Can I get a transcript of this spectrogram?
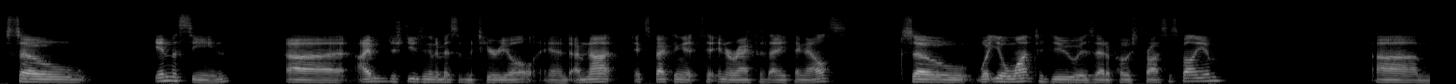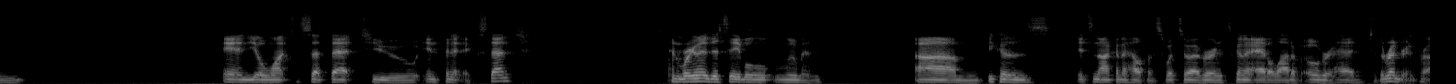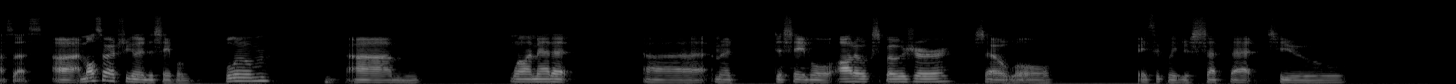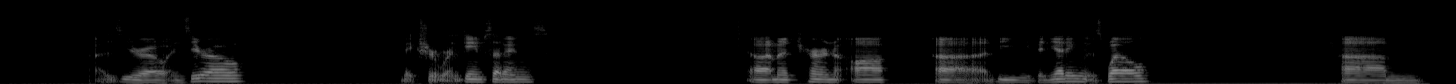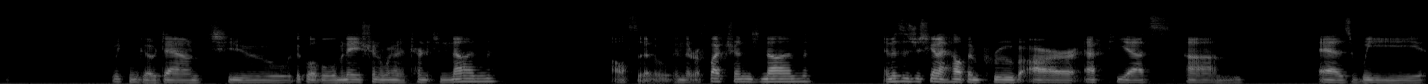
so in the scene, uh, I'm just using an emissive material and I'm not expecting it to interact with anything else. So what you'll want to do is at a post process volume, um, and you'll want to set that to infinite extent. And we're going to disable lumen um, because it's not going to help us whatsoever and it's going to add a lot of overhead to the rendering process. Uh, I'm also actually going to disable bloom um, while I'm at it, uh, I'm going to disable auto exposure. So we'll basically just set that to uh, 0 and 0. Make sure we're in game settings. Uh, I'm going to turn off uh, the vignetting as well. Um, we can go down to the global illumination. We're going to turn it to none. Also in the reflections, none. And this is just going to help improve our FPS um, as we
